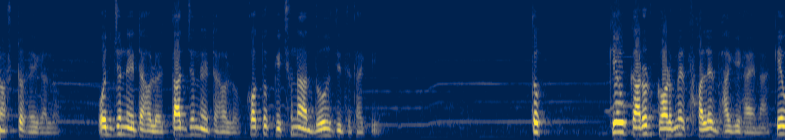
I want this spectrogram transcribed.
নষ্ট হয়ে গেল। ওর জন্য এটা হলো, তার জন্য এটা হলো, কত কিছু না দোষ দিতে থাকি। তো কেউ কারোর কর্মের ফলের ভাগী হয় না, কেউ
